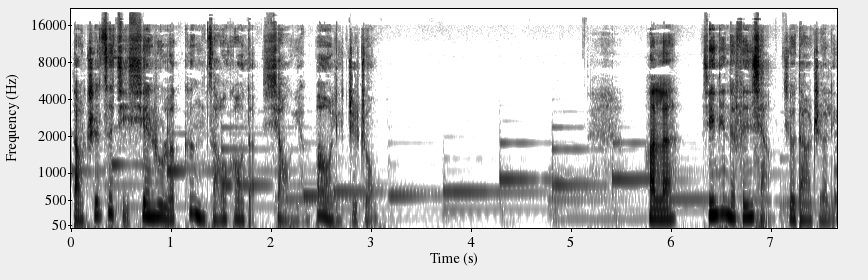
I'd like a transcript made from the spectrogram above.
导致自己陷入了更糟糕的校园暴力之中。好了，今天的分享就到这里。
